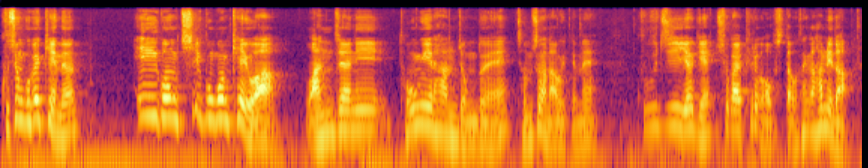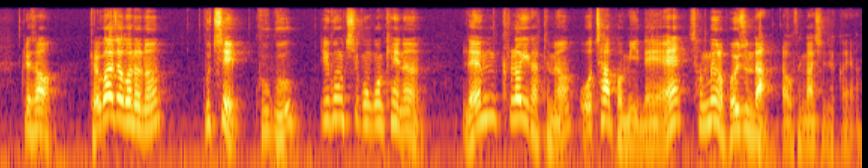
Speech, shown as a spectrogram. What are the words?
9900K는 10700K와 완전히 동일한 정도의 점수가 나오기 때문에 굳이 여기에 추가할 필요가 없었다고 생각합니다. 그래서 결과적으로는 97, 99, 10700K는 램 클럭이 같으면 오차 범위 내에 성능을 보여준다 라고 생각하시면 될 거예요.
